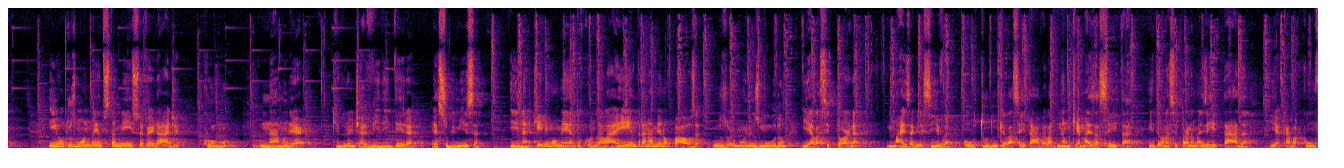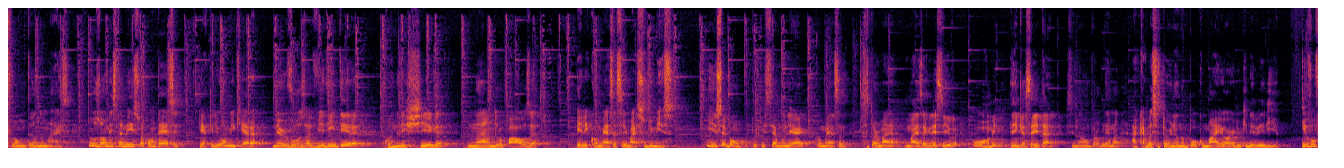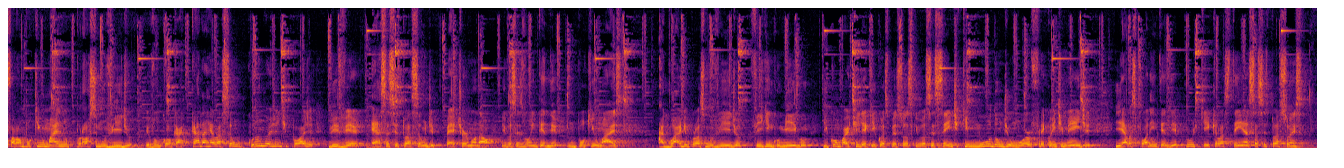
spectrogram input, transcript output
Em outros momentos também isso é verdade, como na mulher que durante a vida inteira é submissa e naquele momento, quando ela entra na menopausa, os hormônios mudam e ela se torna mais agressiva ou tudo que ela aceitava, ela não quer mais aceitar. Então ela se torna mais irritada e acaba confrontando mais. Nos homens também isso acontece, que é aquele homem que era nervoso a vida inteira, quando ele chega na andropausa, ele começa a ser mais submisso. E isso é bom, porque se a mulher começa a se tornar mais agressiva, o homem tem que aceitar. Senão o problema acaba se tornando um pouco maior do que deveria. E eu vou falar um pouquinho mais no próximo vídeo. Eu vou colocar cada relação quando a gente pode viver essa situação de pet hormonal e vocês vão entender um pouquinho mais. Aguarde o próximo vídeo, fiquem comigo e compartilhe aqui com as pessoas que você sente que mudam de humor frequentemente e elas podem entender por que, que elas têm essas situações.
